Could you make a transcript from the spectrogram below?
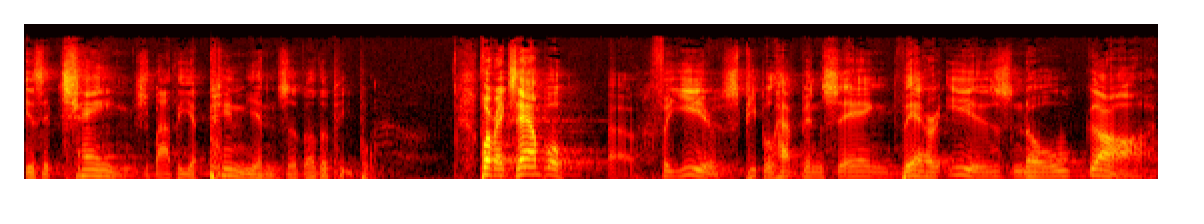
is it changed by the opinions of other people. For example, uh, for years, people have been saying there is no God.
